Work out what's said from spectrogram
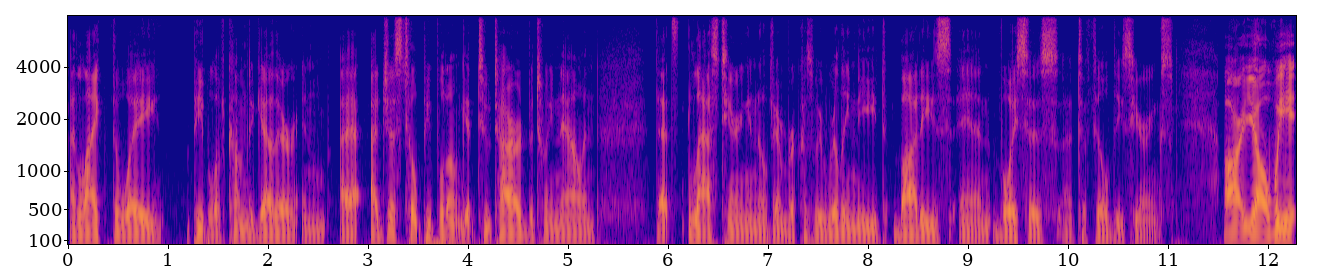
I like the way people have come together, and I, I just hope people don't get too tired between now and that last hearing in November because we really need bodies and voices uh, to fill these hearings. All right, y'all. We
